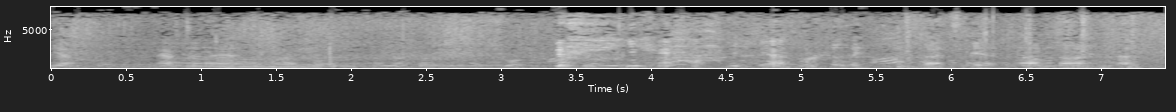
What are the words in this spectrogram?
Yeah. After that, yeah, yeah, really. That's it. I'm done.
